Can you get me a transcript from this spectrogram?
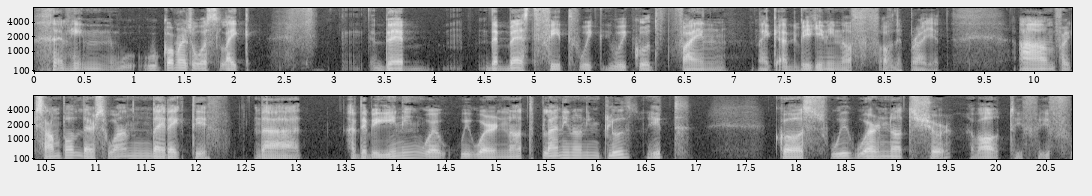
I mean, WooCommerce was like the the best fit we we could find like at the beginning of, of the project. Um, for example, there's one directive that at the beginning where we were not planning on include it because we were not sure about if, if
